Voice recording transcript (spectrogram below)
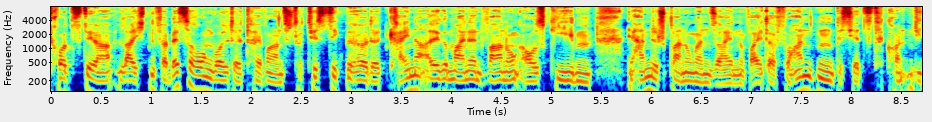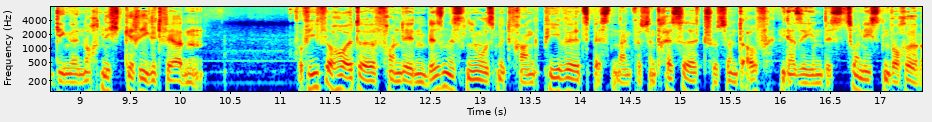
Trotz der leichten Verbesserung wollte Taiwans Statistikbehörde keine allgemeine Entwarnung ausgeben. Die Handelsspannungen seien weiter vorhanden. Bis jetzt konnten die Dinge noch nicht geregelt werden. So viel für heute von den Business News mit Frank Pewitz. Besten Dank fürs Interesse. Tschüss und auf Wiedersehen bis zur nächsten Woche.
